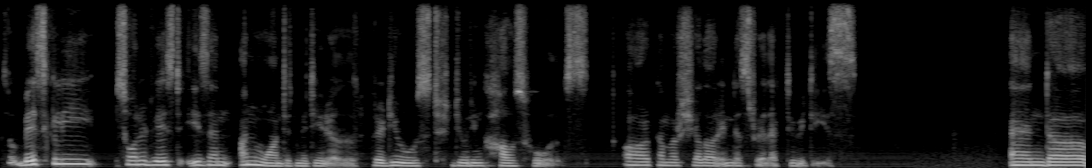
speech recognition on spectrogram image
So basically solid waste is an unwanted material produced during households or commercial or industrial activities. And uh,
